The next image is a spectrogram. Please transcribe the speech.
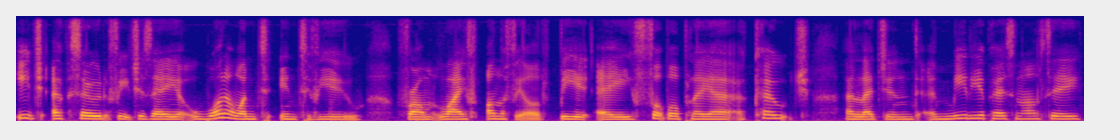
each episode features a one on one interview from life on the field, be it a football player, a coach, a legend, a media personality,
